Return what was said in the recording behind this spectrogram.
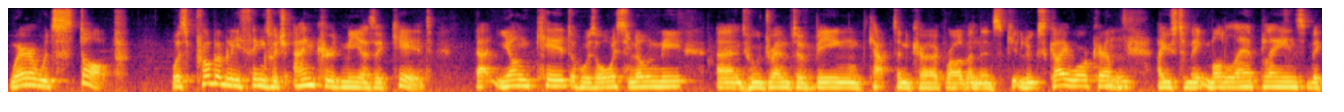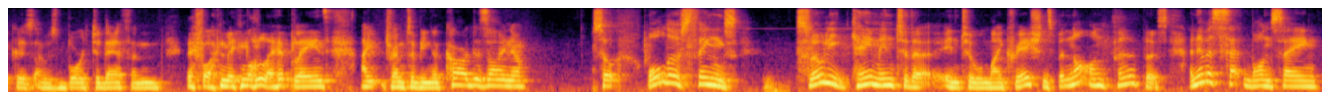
where I would stop was probably things which anchored me as a kid. That young kid who was always lonely and who dreamt of being Captain Kirk rather than Luke Skywalker. I used to make model airplanes because I was bored to death and therefore I'd make model airplanes. I dreamt of being a car designer. So all those things slowly came into the into my creations, but not on purpose. I never set one saying,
